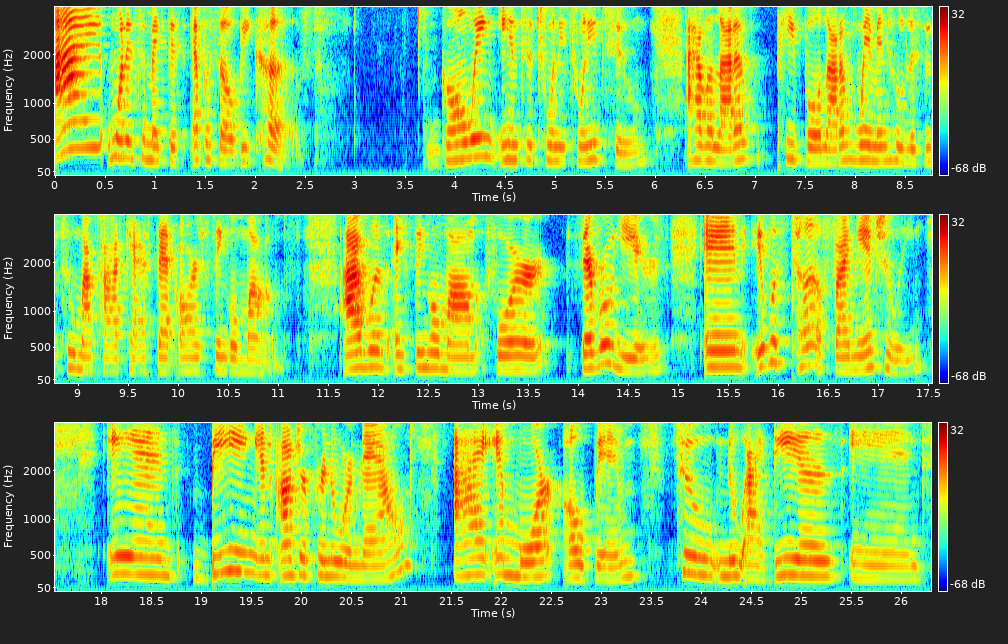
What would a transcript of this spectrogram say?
I wanted to make this episode because going into 2022 I have a lot of people a lot of women who listen to my podcast that are single moms. I was a single mom for several years and it was tough financially. And being an entrepreneur now, I am more open to new ideas and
